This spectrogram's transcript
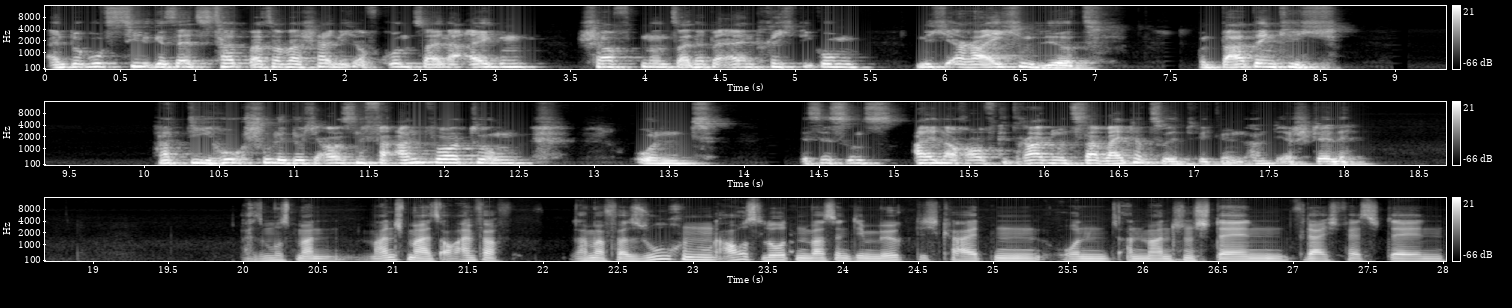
ein Berufsziel gesetzt hat, was er wahrscheinlich aufgrund seiner Eigenschaften und seiner Beeinträchtigung nicht erreichen wird. Und da denke ich, hat die Hochschule durchaus eine Verantwortung und es ist uns allen auch aufgetragen, uns da weiterzuentwickeln an der Stelle. Also muss man manchmal auch einfach sag mal, versuchen, ausloten, was sind die Möglichkeiten und an manchen Stellen vielleicht feststellen,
